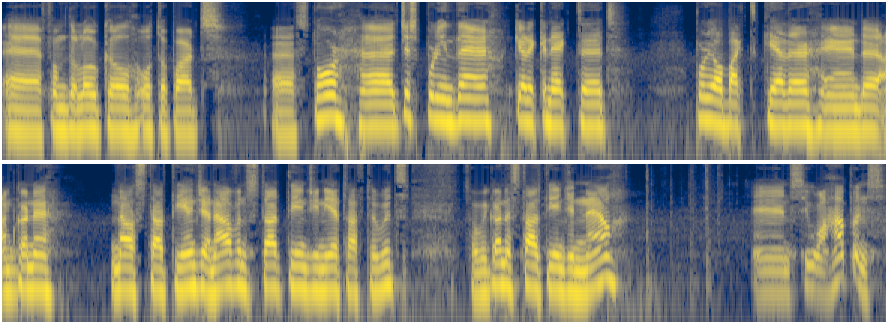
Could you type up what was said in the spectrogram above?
uh, from the local auto parts uh, store. Uh, just put in there, get it connected, put it all back together, and uh, I'm gonna now start the engine. I haven't started the engine yet afterwards, so we're gonna start the engine now and see what happens.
